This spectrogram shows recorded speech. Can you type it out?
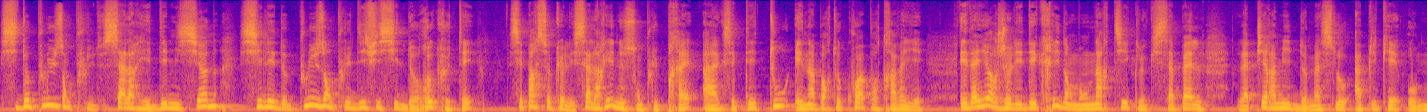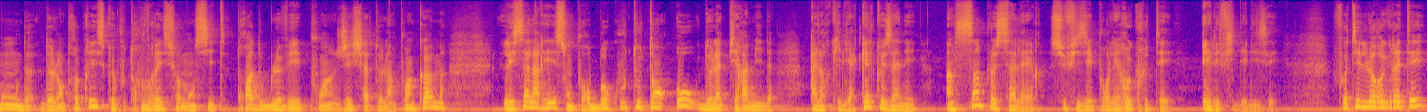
Si de plus en plus de salariés démissionnent, s'il est de plus en plus difficile de recruter, c'est parce que les salariés ne sont plus prêts à accepter tout et n'importe quoi pour travailler. Et d'ailleurs, je l'ai décrit dans mon article qui s'appelle La pyramide de Maslow appliquée au monde de l'entreprise, que vous trouverez sur mon site www.gchatelain.com les salariés sont pour beaucoup tout en haut de la pyramide, alors qu'il y a quelques années, un simple salaire suffisait pour les recruter et les fidéliser. Faut-il le regretter?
